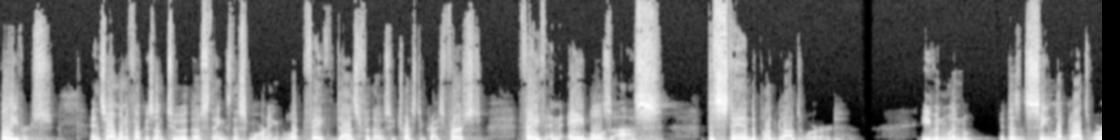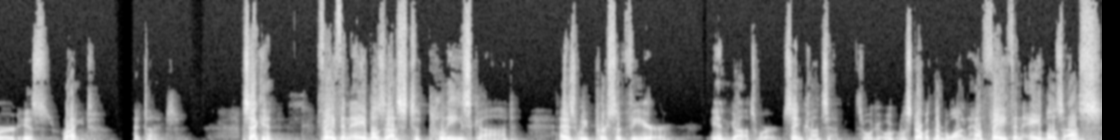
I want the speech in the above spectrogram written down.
believers. And so I want to focus on two of those things this morning what faith does for those who trust in Christ. First, faith enables us to stand upon God's word, even when it doesn't seem like God's word is right at times. Second, faith enables us to please God as we persevere in God's word. Same concept. So we'll, we'll start with number one how faith enables us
